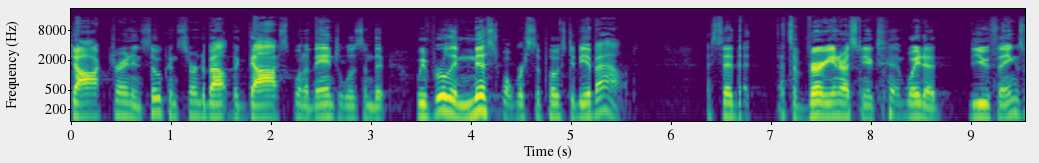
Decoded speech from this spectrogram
doctrine and so concerned about the gospel and evangelism that we've really missed what we're supposed to be about. I said, that, That's a very interesting way to view things.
